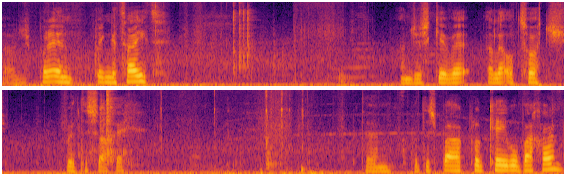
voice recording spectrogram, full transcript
So just put it in finger tight and just give it a little touch with the socket. Then put the spark plug cable back on.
